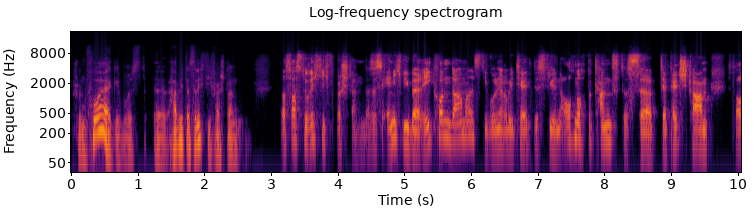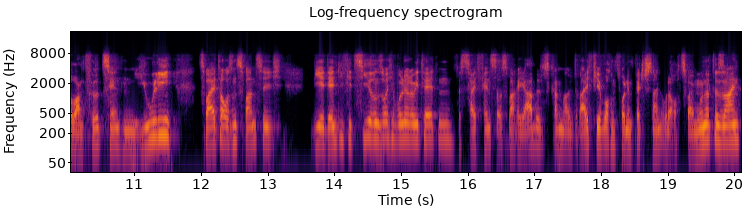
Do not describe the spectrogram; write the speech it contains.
schon vorher gewusst. Äh, habe ich das richtig verstanden? Das hast du richtig verstanden. Das ist ähnlich wie bei Recon damals. Die Vulnerabilität ist vielen auch noch bekannt. Das, äh, der Patch kam, ich glaube, am 14. Juli 2020. Wir identifizieren solche Vulnerabilitäten. Das Zeitfenster ist variabel. Es kann mal drei, vier Wochen vor dem Patch sein oder auch zwei Monate sein.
